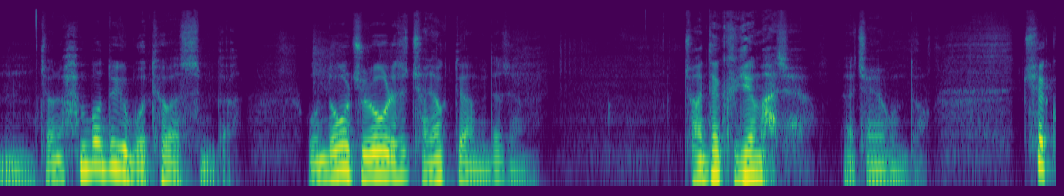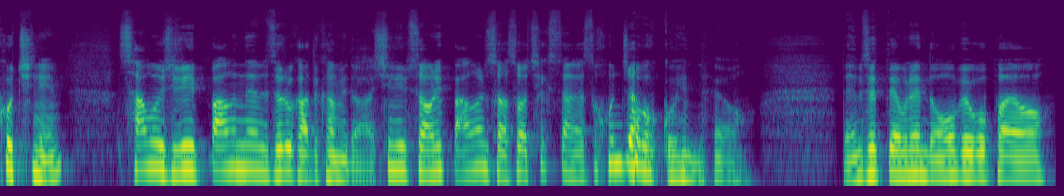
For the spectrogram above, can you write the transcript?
음, 저는 한 번도 이거 못 해봤습니다. 운동을 주로 그래서 저녁 때 합니다, 저는. 저한테 그게 맞아요. 네, 저녁 운동. 최 코치님, 사무실이 빵 냄새로 가득합니다. 신입사원이 빵을 사서 책상에서 혼자 먹고 있네요. 냄새 때문에 너무 배고파요.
